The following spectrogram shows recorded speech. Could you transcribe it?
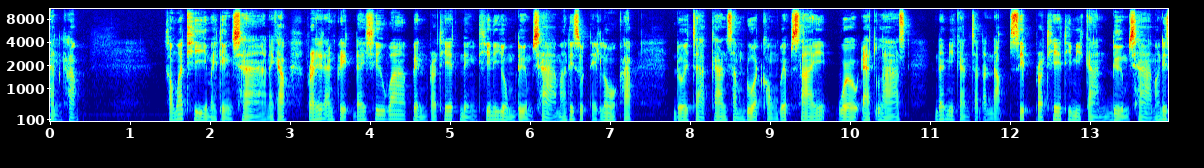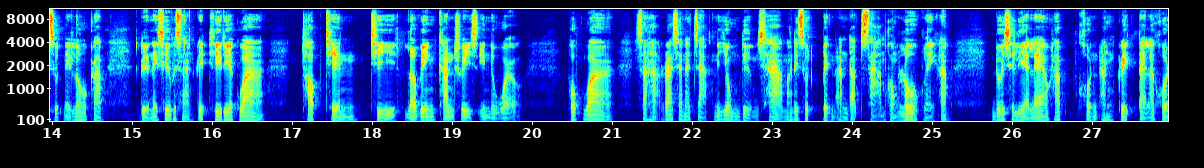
กันครับ คำว่า tea หมายถึงชานะครับ ประเทศอังกฤษได้ชื่อว่าเป็นประเทศหนึ่งที่นิยมดื่มชามากที่สุดในโลกครับ โดยจากการสำรวจของเว็บไซต์ World Atlas ได้มีการจัดอันดับ 10 ประเทศที่มีการดื่มชามากที่สุดในโลกครับ หรือในชื่อภาษาอังกฤษที่เรียกว่า Top 10 Tea Loving Countries in the World พบว่าสหราชอาณาจักรนิยมดื่มชามากที่สุดเป็นอันดับ 3 ของโลกเลยครับ โดยเฉลี่ยแล้วครับ คนอังกฤษแต่ละคน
